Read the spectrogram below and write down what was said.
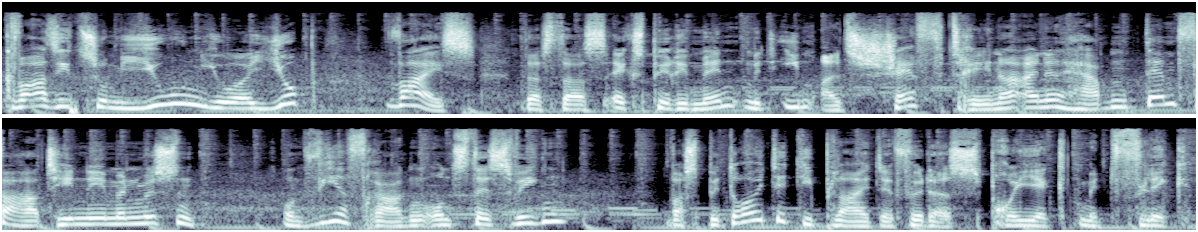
quasi zum Junior Jupp, weiß, dass das Experiment mit ihm als Cheftrainer einen herben Dämpfer hat hinnehmen müssen. Und wir fragen uns deswegen, was bedeutet die Pleite für das Projekt mit Flick?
